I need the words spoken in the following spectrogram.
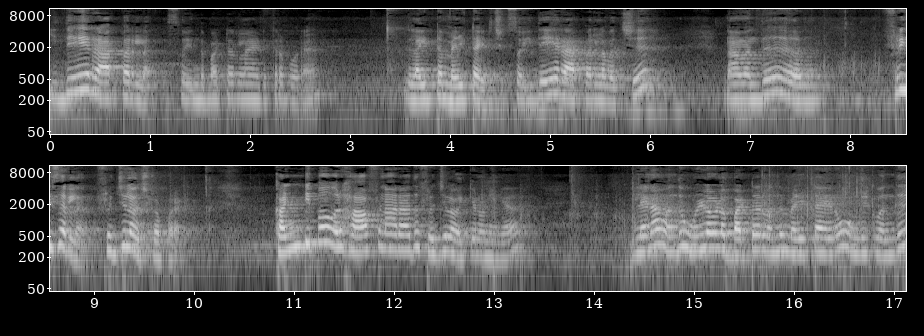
இதே ரேப்பரில் ஸோ இந்த பட்டர்லாம் எடுத்துகிற போகிறேன் இது லைட்டாக மெல்ட் ஆகிடுச்சு ஸோ இதே ரேப்பரில் வச்சு நான் வந்து ஃப்ரீசரில் ஃப்ரிட்ஜில் வச்சுக்க போகிறேன் கண்டிப்பாக ஒரு ஹாஃப் அன் ஹவராவது ஃப்ரிட்ஜில் வைக்கணும் நீங்கள் இல்லைனா வந்து உள்ளே உள்ள பட்டர் வந்து மெல்ட் ஆயிரும். உங்களுக்கு வந்து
